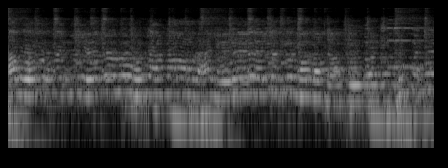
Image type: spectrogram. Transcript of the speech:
આવો મંદિર રો જાના રાય રે જગમલા ધામ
